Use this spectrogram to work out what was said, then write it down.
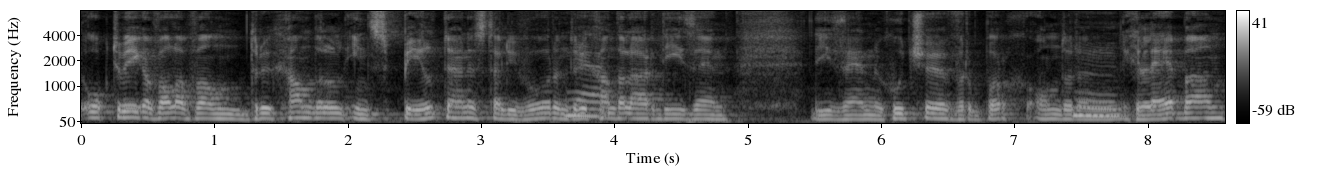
ook twee gevallen van drughandel in speeltuinen. Stel je voor, een drughandelaar die zijn, die zijn goedje verborg onder een mm. glijbaan.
